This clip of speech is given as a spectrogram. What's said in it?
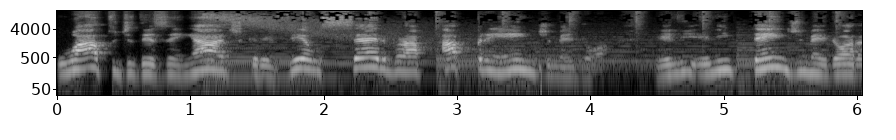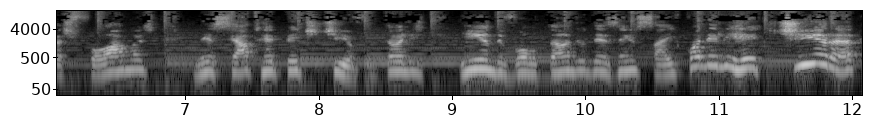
o ato de desenhar, de escrever, o cérebro apreende melhor ele, ele entende melhor as formas nesse ato repetitivo. Então, ele indo e voltando e o desenho sai. E quando ele retira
